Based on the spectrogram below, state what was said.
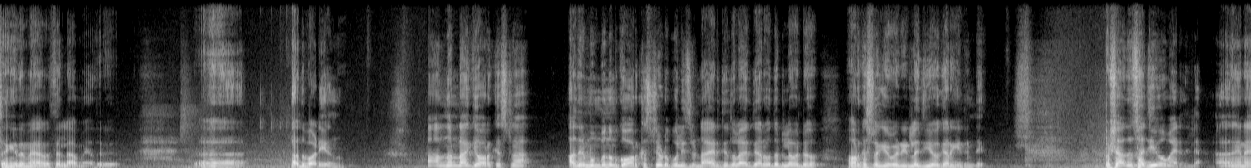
സംഗീതമേ അമരസല്ലാമേ അതൊരു അത് പാടിയിരുന്നു. അന്നുണ്ടാക്കിയ ഓർക്കസ്ട്ര അതിന് മുമ്പ് നമുക്ക് ഓർക്കസ്ട്രയുടെ പോലീസിലുണ്ട്. ആയിരത്തി തൊള്ളായിരത്തി അറുപത്തെട്ടിലോ മറ്റോ ഓർക്കസ്ട്രയ്ക്ക് വേണ്ടിയിട്ടുള്ള ജിയോ ഒക്കെ ഇറങ്ങിയിട്ടുണ്ട്. പക്ഷെ അത് സജീവമായിരുന്നില്ല. അങ്ങനെ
